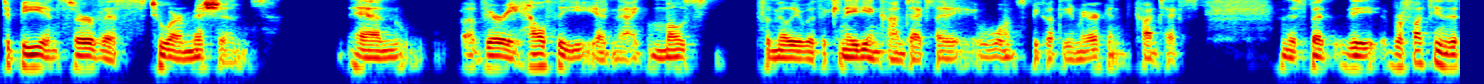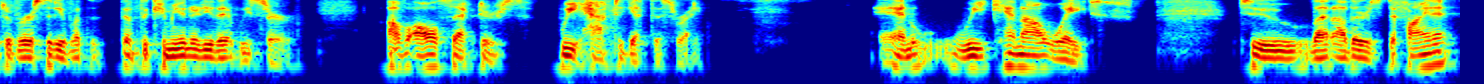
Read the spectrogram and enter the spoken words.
to be in service to our missions? And a very healthy and like most familiar with the Canadian context. I won't speak about the American context in this, but the reflecting the diversity of what the, of the community that we serve of all sectors, we have to get this right. And we cannot wait to let others define it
